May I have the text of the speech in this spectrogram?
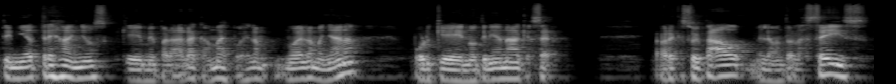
tenía tres años que me paraba de la cama después de las 9 de la mañana porque no tenía nada que hacer. Ahora que soy pal, me levanto a las 6,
